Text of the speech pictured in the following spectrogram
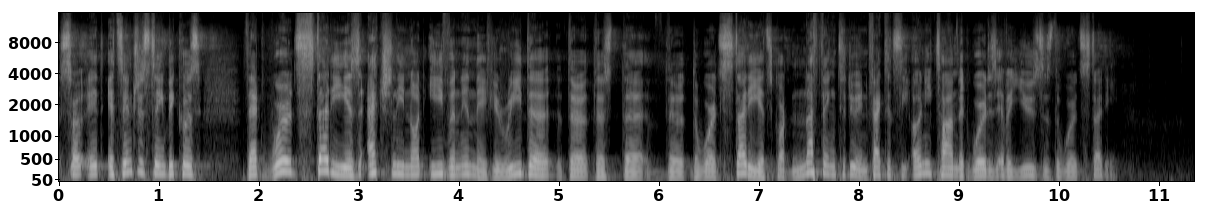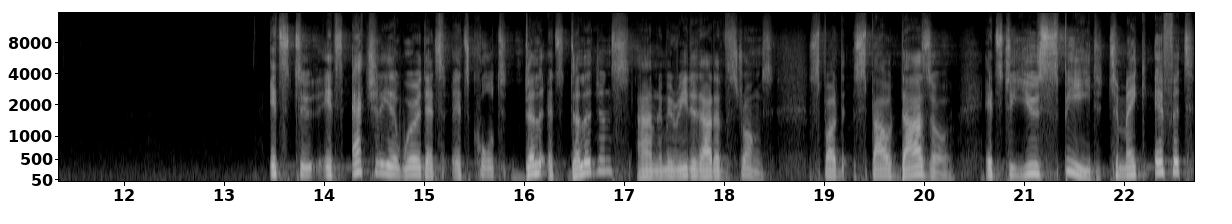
so it, it's interesting because that word study is actually not even in there. If you read the, the, the, the, the, the word study, it's got nothing to do. In fact, it's the only time that word is ever used as the word study. It's, to, it's actually a word that's it's called dil, it's diligence. Um, let me read it out of the Strong's. Spaudazo. It's to use speed, to make effort,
